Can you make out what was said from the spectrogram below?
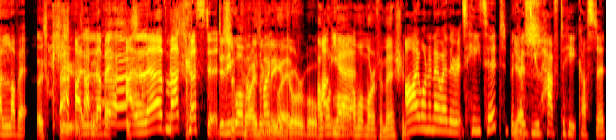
I love it. It's cute. I isn't it? love it. I love my custard." Does he warm it in the Surprisingly microwave? adorable. I Uh, want yeah. more. I want more information. I want to know whether it's heated because Yes. you have to heat custard.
